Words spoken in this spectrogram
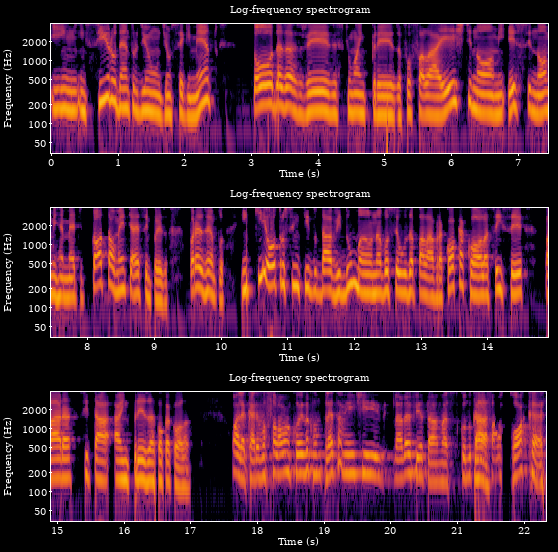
e insiro dentro de um, de um segmento, todas as vezes que uma empresa for falar este nome, esse nome remete totalmente a essa empresa. Por exemplo, em que outro sentido da vida humana você usa a palavra Coca-Cola sem ser para citar a empresa Coca-Cola? Olha, cara, eu vou falar uma coisa completamente nada a ver, tá? Mas quando o cara ah. fala coca,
